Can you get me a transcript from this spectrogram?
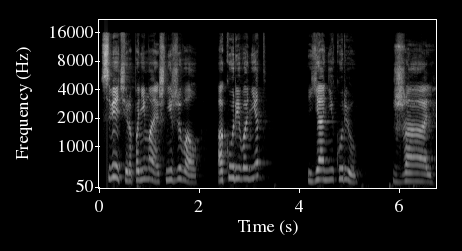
С вечера, понимаешь, не жевал. А курева нет?» «Я не курю». «Жаль».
